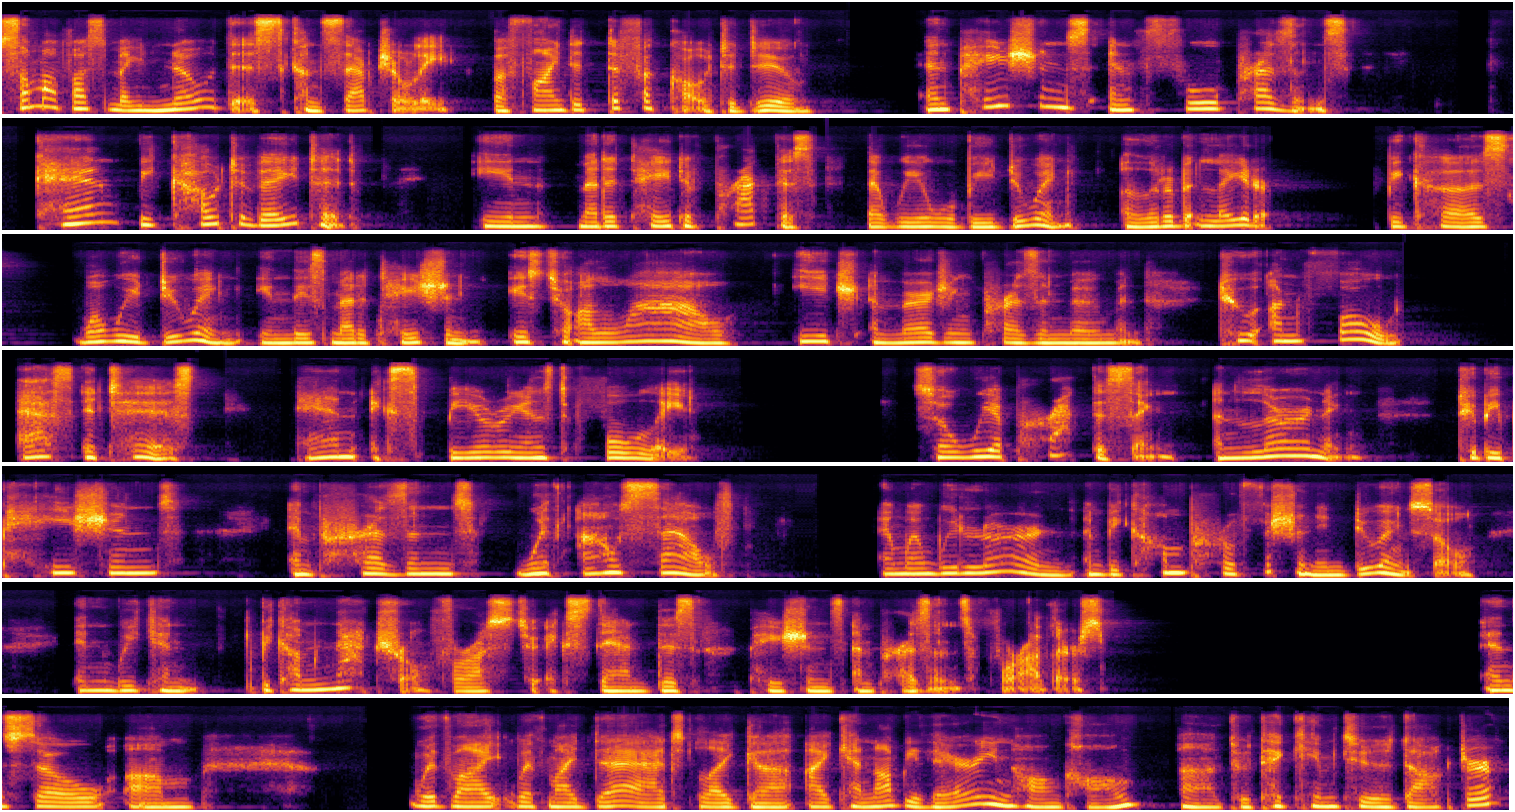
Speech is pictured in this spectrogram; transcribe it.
some of us may know this conceptually, but find it difficult to do. And patience and full presence can be cultivated in meditative practice that we will be doing a little bit later. Because what we're doing in this meditation is to allow each emerging present moment to unfold as it is and experienced fully. So we are practicing and learning to be patient and present with ourselves and when we learn and become proficient in doing so, and we can become natural for us to extend this patience and presence for others. And so, um, with my with my dad, like uh, I cannot be there in Hong Kong uh, to take him to the doctor,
